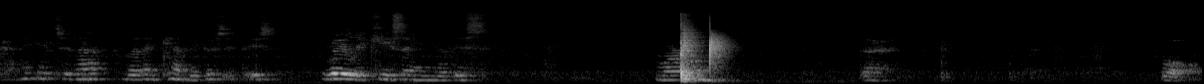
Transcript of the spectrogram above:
Can I get to that? But I can't because it is this maroon the ball.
